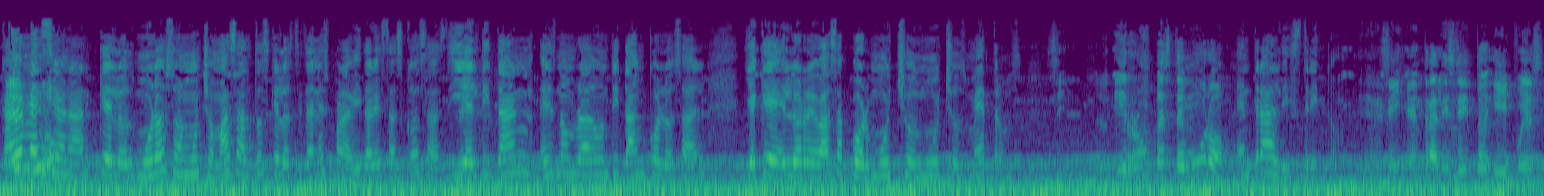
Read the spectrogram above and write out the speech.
Cabe mencionar que los muros son mucho más altos que los titanes para evitar estas cosas. Sí. Y el titán es nombrado un titán colosal, ya que lo rebasa por muchos, muchos metros. Sí, y rompe este muro. Entra al distrito. Sí, entra al distrito y pues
